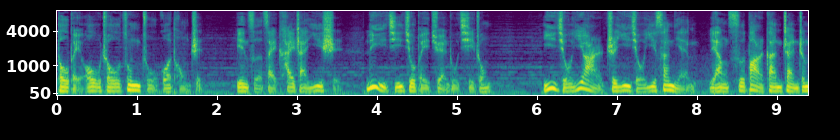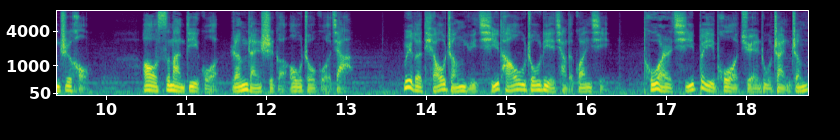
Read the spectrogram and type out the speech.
都被欧洲宗主国统治，因此在开战伊始立即就被卷入其中。一九一二至一九一三年两次巴尔干战争之后，奥斯曼帝国仍然是个欧洲国家。为了调整与其他欧洲列强的关系，土耳其被迫卷入战争。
